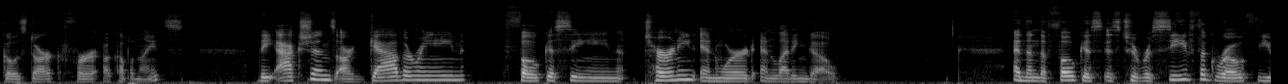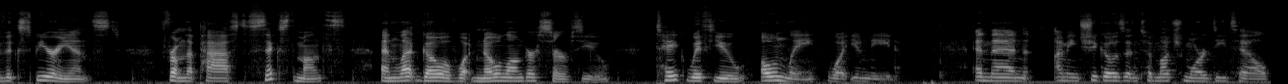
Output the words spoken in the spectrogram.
goes dark for a couple nights. The actions are gathering, focusing, turning inward, and letting go. And then the focus is to receive the growth you've experienced from the past six months and let go of what no longer serves you take with you only what you need. And then, I mean, she goes into much more detail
